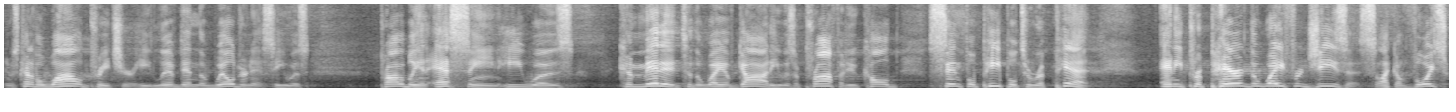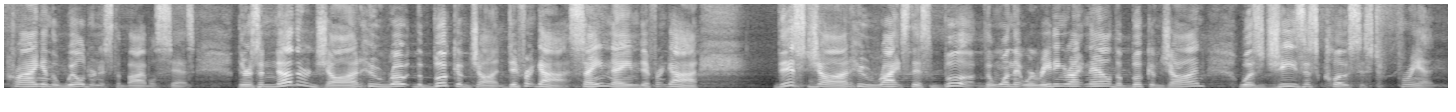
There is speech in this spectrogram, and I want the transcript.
He was kind of a wild preacher. He lived in the wilderness. He was probably an Essene. He was committed to the way of God. He was a prophet who called sinful people to repent and he prepared the way for Jesus, like a voice crying in the wilderness, the Bible says. There's another John who wrote the book of John, different guy, same name, different guy. This John, who writes this book, the one that we're reading right now, the book of John, was Jesus' closest friend.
